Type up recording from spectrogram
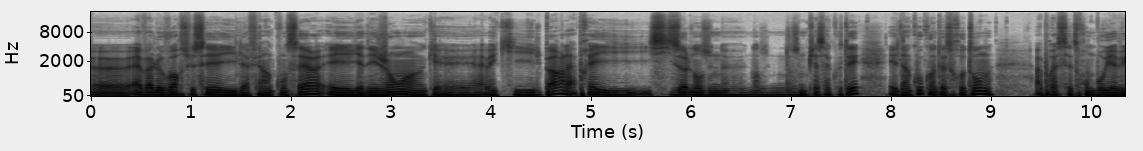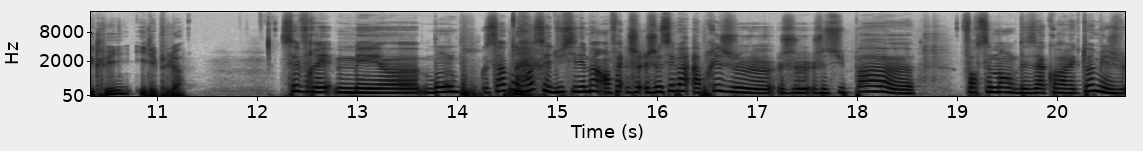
euh, elle va le voir, tu sais, il a fait un concert, et il y a des gens euh, qui- avec qui il parle, après il, il s'isole dans une, dans, une, dans une pièce à côté, et d'un coup, quand elle se retourne, après s'être embrouillée avec lui, il est plus là. C'est vrai, mais euh, bon, ça pour moi c'est du cinéma. En fait, je, je sais pas. Après, je je, je suis pas euh, forcément en désaccord avec toi, mais je,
